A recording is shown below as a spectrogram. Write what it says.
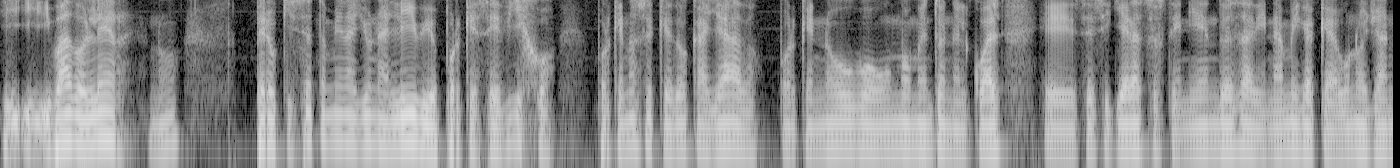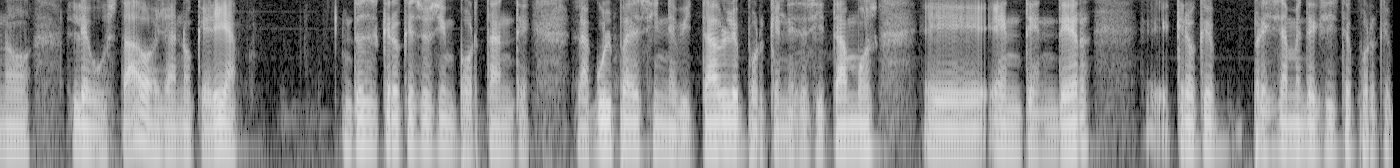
y, va a doler, ¿no? Pero quizá también hay un alivio porque se dijo, porque no se quedó callado, porque no hubo un momento en el cual eh, se siguiera sosteniendo esa dinámica que a uno ya no le gustaba o ya no quería. Entonces creo que eso es importante. La culpa es inevitable porque necesitamos eh, entender, eh, creo que precisamente existe porque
